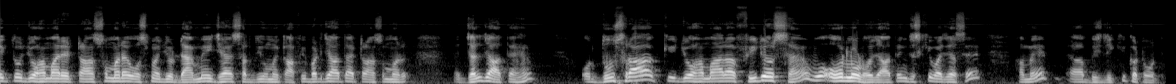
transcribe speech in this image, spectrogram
एक तो जो हमारे ट्रांसफार्मर है उसमें जो डैमेज है सर्दियों में काफ़ी बढ़ जाता है ट्रांसफार्मर जल जाते हैं। और दूसरा कि जो हमारा फीडर्स हैं वो ओवरलोड हो जाते हैं जिसकी वजह से हमें बिजली की कटौती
